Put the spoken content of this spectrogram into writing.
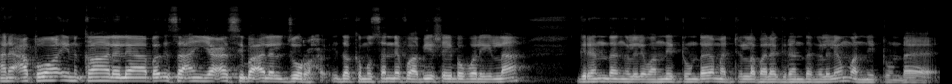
അന അത്വാ ഇൻ കാല ലാ ബഅസ അൻ അലൽ ജുർഹ്. ഇതൊക്കെ മുസന്നഫ് അബി ഷൈബ പോലെയുള്ള ഗ്രന്ഥങ്ങളിൽ വന്നിട്ടുണ്ട്. മറ്റുള്ള പല ഗ്രന്ഥങ്ങളിലും വന്നിട്ടുണ്ട്.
